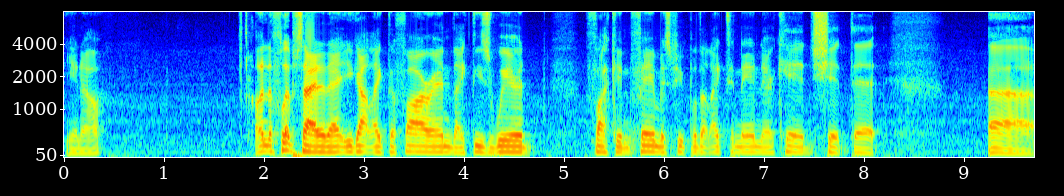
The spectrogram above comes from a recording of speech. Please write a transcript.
You know? On the flip side of that, you got like the far end, like these weird fucking famous people that like to name their kid shit that uh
